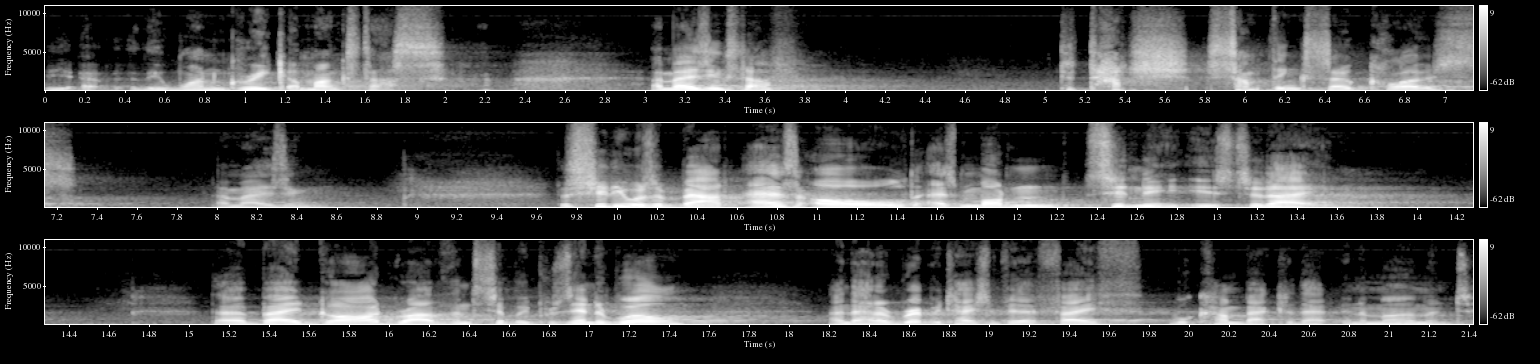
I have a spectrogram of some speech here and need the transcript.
the one Greek amongst us? Amazing stuff. To touch something so close Amazing. The city was about as old as modern Sydney is today. They obeyed God rather than simply presented well, and they had a reputation for their faith. We'll come back to that in a moment.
